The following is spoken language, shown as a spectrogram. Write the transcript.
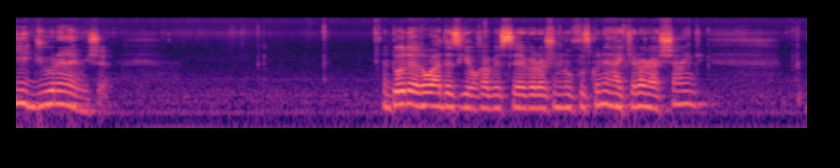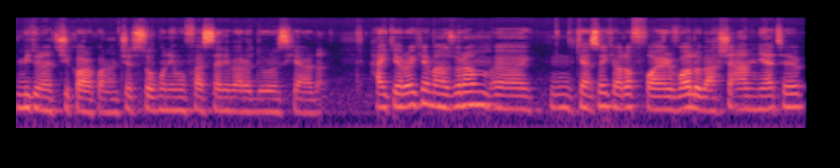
هیچ جوره نمیشه. دو دقیقه بعد از که بخوای به سروراشون نفوذ کنی هکرها قشنگ می‌دونن چی کار کنن چه صبحونه مفصلی برای درست کردن. هکرهایی که منظورم کسایی که حالا firewall و بخش امنیت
